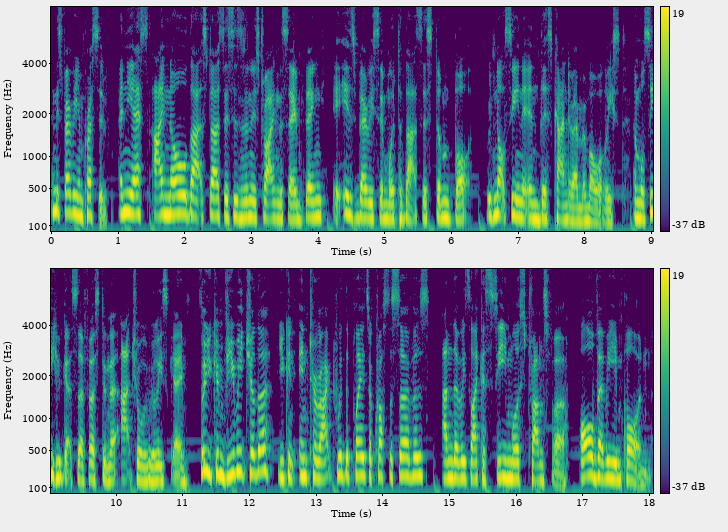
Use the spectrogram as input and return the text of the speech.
and it's very impressive. And yes, I know that Star Citizen is trying the same thing. It is very similar to that system, but We've not seen it in this kind of MMO at least, and we'll see who gets there first in the actual release game. So you can view each other, you can interact with the players across the servers, and there is like a seamless transfer. All very important.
